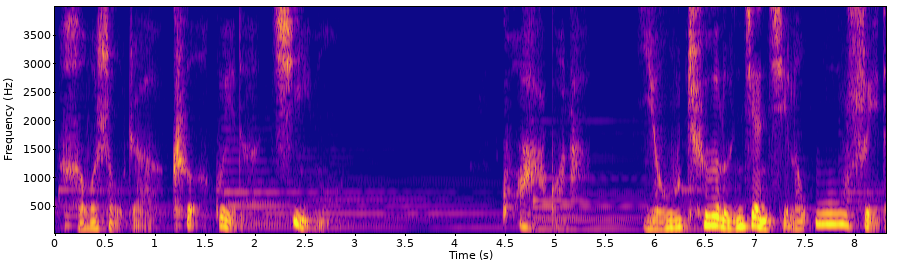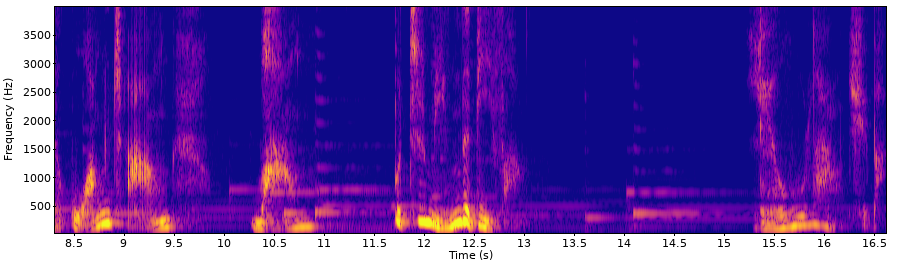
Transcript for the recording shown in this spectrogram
和我守着可贵的寂寞。跨过那由车轮溅起了污水的广场，往不知名的地方流浪去吧。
